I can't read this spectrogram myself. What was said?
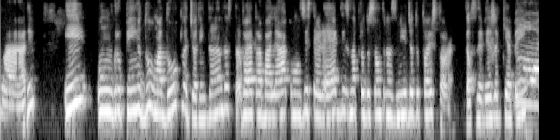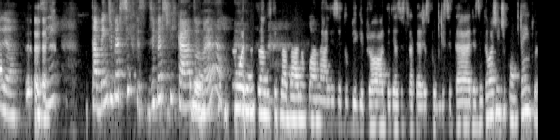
sua área. E um grupinho, uma dupla de orientandas vai trabalhar com os easter eggs na produção transmídia do Toy Store. Então, você veja que é bem... Olha, sim está bem diversificado, né? Estão orientando os que trabalham com análise do Big Brother e as estratégias publicitárias. Então, a gente contempla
